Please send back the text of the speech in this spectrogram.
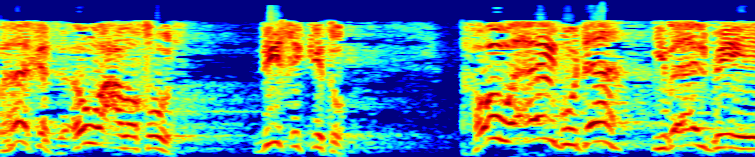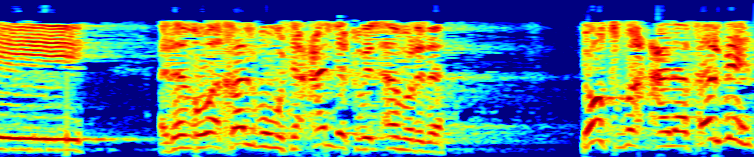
وهكذا هو على طول. دي سكته. هو قلبه ده يبقى قلب إيه؟ ادام هو قلبه متعلق بالأمر ده. يطمع على قلبه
